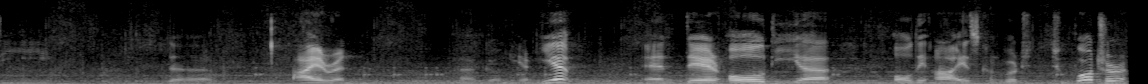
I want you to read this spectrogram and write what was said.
the the iron going here. Yep. And there all the all the ice converted to water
